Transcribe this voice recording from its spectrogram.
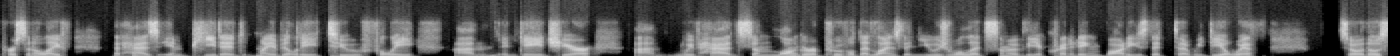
personal life that has impeded my ability to fully um, engage here. Um, we've had some longer approval deadlines than usual at some of the accrediting bodies that uh, we deal with. So those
